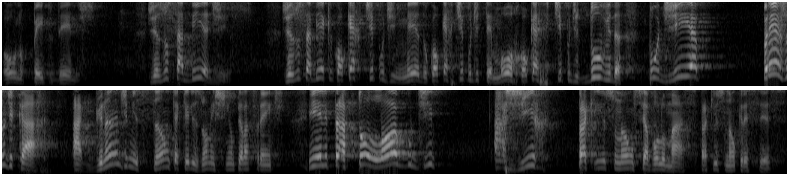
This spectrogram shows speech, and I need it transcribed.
ou no peito deles. Jesus sabia disso. Jesus sabia que qualquer tipo de medo, qualquer tipo de temor, qualquer tipo de dúvida podia prejudicar a grande missão que aqueles homens tinham pela frente. E ele tratou logo de agir para que isso não se avolumasse, para que isso não crescesse.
